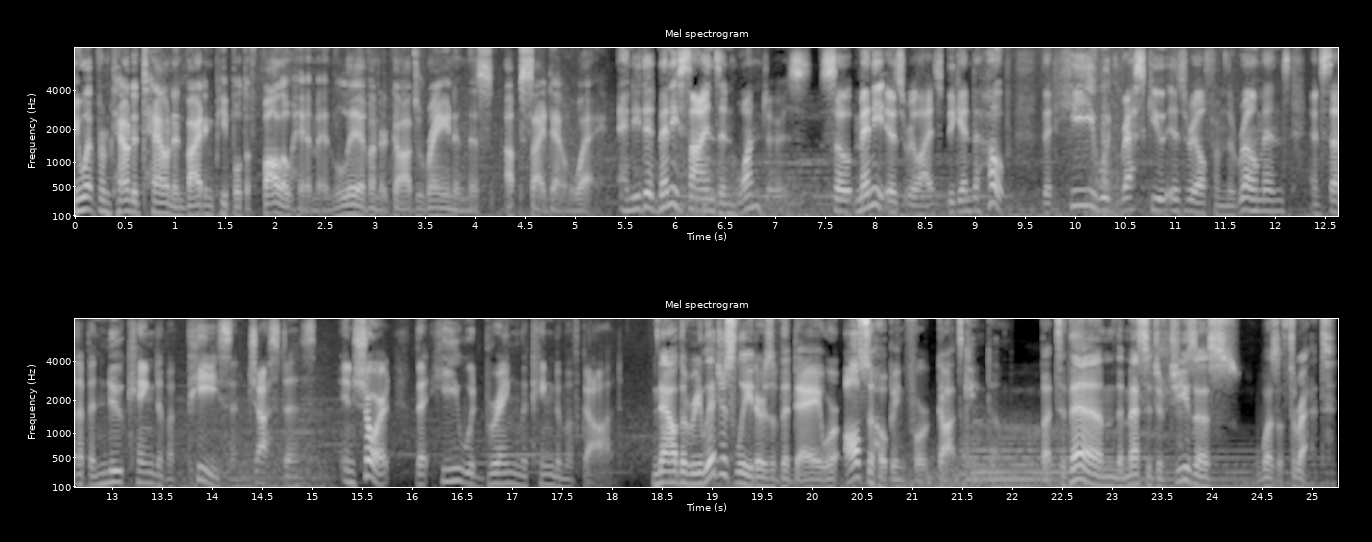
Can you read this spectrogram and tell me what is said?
He went from town to town inviting people to follow him and live under God's reign in this upside down way. And he did many signs and wonders. So many Israelites began to hope that he would rescue Israel from the Romans and set up a new kingdom of peace and justice. In short, that he would bring the kingdom of God. Now, the religious leaders of the day were also hoping for God's kingdom. But to them, the message of Jesus was a threat.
